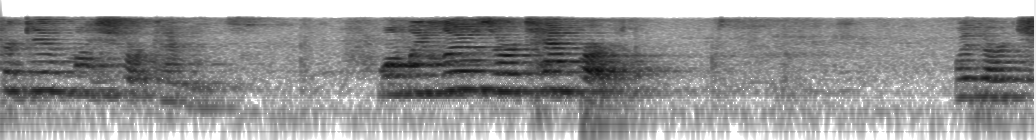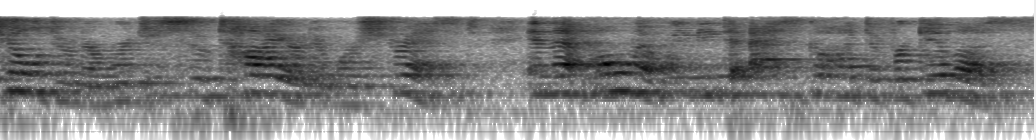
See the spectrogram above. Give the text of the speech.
forgive my shortcomings. When we lose our temper with our children or we're just so tired and we're stressed, in that moment we need to ask God to forgive us.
